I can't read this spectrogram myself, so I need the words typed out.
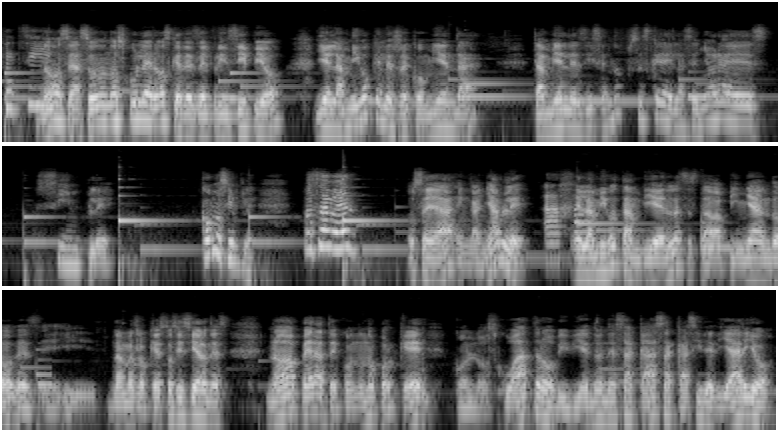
sí. ¿no? O sea, son unos culeros que desde el principio, y el amigo que les recomienda, también les dice, no, pues es que la señora es simple. ¿Cómo simple? Vas a ver. O sea, engañable. Ajá. El amigo también las estaba piñando desde, y nada más lo que estos hicieron es, no, espérate, con uno, ¿por qué? Con los cuatro viviendo en esa casa casi de diario,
